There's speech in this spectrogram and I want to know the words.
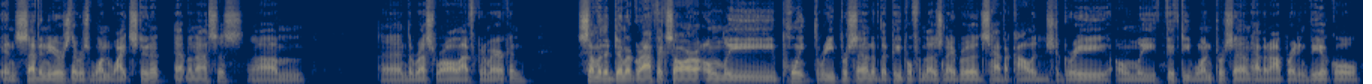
in seven years there was one white student at Manassas, um, and the rest were all African American. Some of the demographics are only 0.3% of the people from those neighborhoods have a college degree, only 51% have an operating vehicle.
